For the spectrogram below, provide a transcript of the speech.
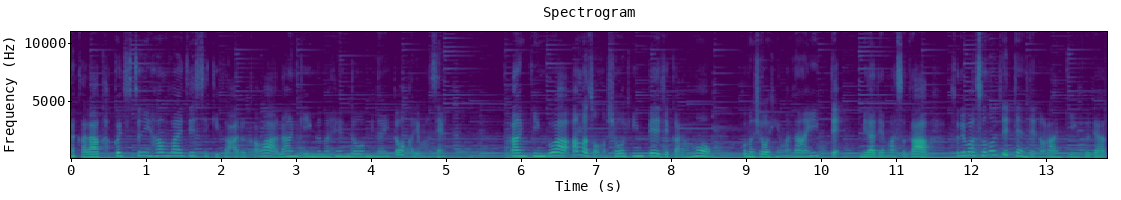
だから確実に販売実績があるかはランキングの変動を見ないと分かりません。ランキングは Amazon の商品ページからもこの商品は何位って見られますがそれはその時点でのランキングであっ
